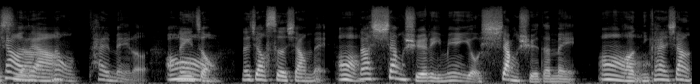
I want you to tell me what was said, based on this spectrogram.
漂亮那种太美了，哦那一种那叫色相美。嗯那相学里面有相学的美嗯哦，你看像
